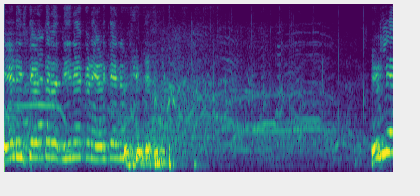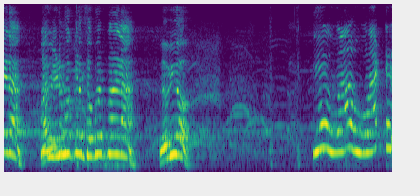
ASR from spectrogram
ಲೇಡೀಸ್ ಹೇಳ್ತಾರೆ ನೀನೇ ಕಡೆ ಎಡಕೆ ನೋಡಿ ಇರ್ಲಿ ಅಣ್ಣ ನಾವು ಹೆಣ್ಮಕ್ಳಿಗೆ ಸಪೋರ್ಟ್ ಮಾಡೋಣ. ಲವ್ ಯು ಏ ವಾಹ್ what a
